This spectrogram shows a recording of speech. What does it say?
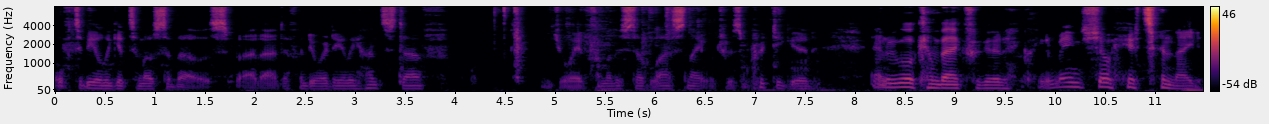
Hope to be able to get to most of those, but uh, definitely do our daily hunt stuff. Enjoyed from other stuff last night, which was pretty good. And we will come back for good clean main show here tonight.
